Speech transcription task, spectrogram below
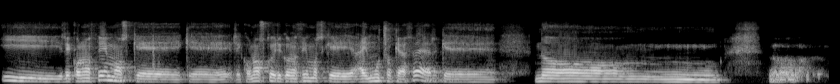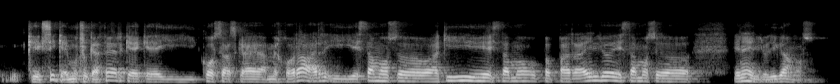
y reconocemos que, que, reconozco y reconocemos que hay mucho que hacer, que no que sí que hay mucho que hacer, que, que hay cosas que mejorar y estamos uh, aquí, estamos para ello y estamos uh, en ello, digamos.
